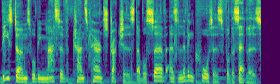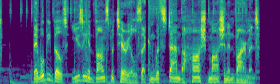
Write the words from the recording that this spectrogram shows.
These domes will be massive, transparent structures that will serve as living quarters for the settlers. They will be built using advanced materials that can withstand the harsh Martian environment,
